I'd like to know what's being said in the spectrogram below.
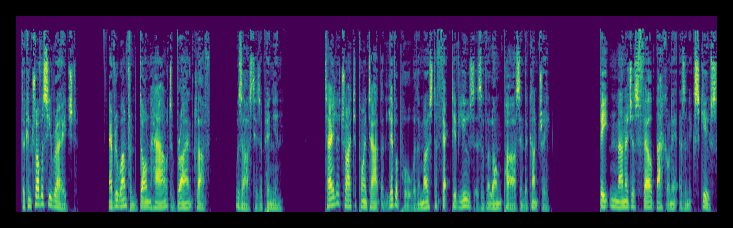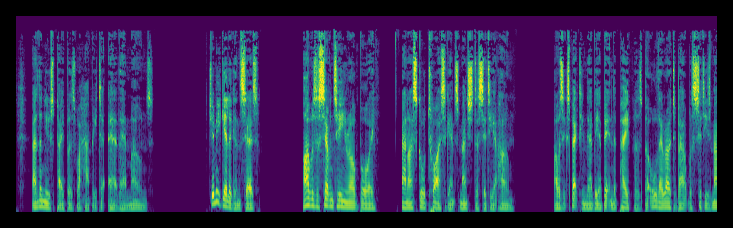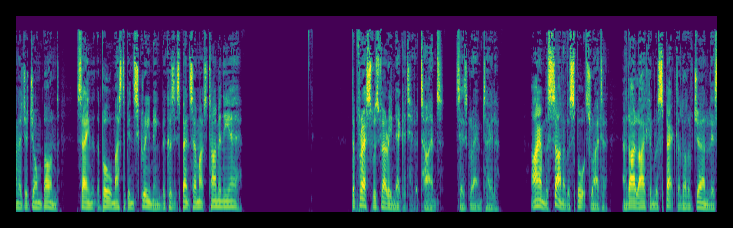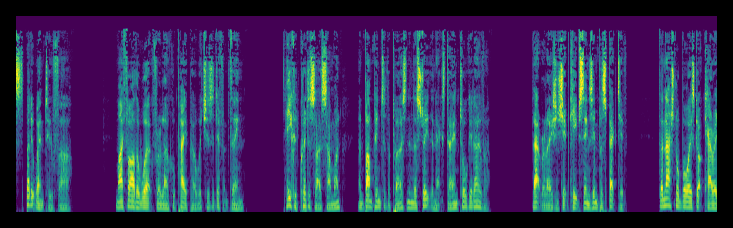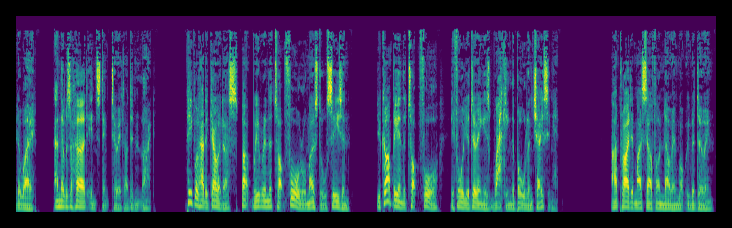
The controversy raged. Everyone from Don Howe to Brian Clough was asked his opinion. Taylor tried to point out that Liverpool were the most effective users of the long pass in the country. Beaten managers fell back on it as an excuse, and the newspapers were happy to air their moans. Jimmy Gilligan says, I was a 17 year old boy, and I scored twice against Manchester City at home. I was expecting there'd be a bit in the papers, but all they wrote about was City's manager John Bond, saying that the ball must have been screaming because it spent so much time in the air. The press was very negative at times, says Graham Taylor. I am the son of a sports writer, and I like and respect a lot of journalists, but it went too far. My father worked for a local paper, which is a different thing. He could criticise someone and bump into the person in the street the next day and talk it over. That relationship keeps things in perspective. The national boys got carried away, and there was a herd instinct to it I didn't like. People had a go at us, but we were in the top four almost all season, you can't be in the top four if all you're doing is whacking the ball and chasing it. I prided myself on knowing what we were doing.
